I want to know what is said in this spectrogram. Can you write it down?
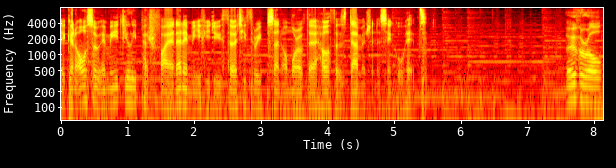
It can also immediately petrify an enemy if you do 33% or more of their health as damage in a single hit. Overall,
